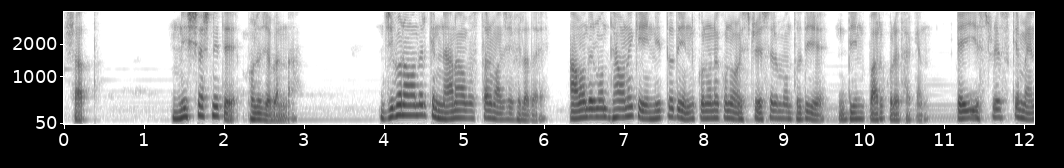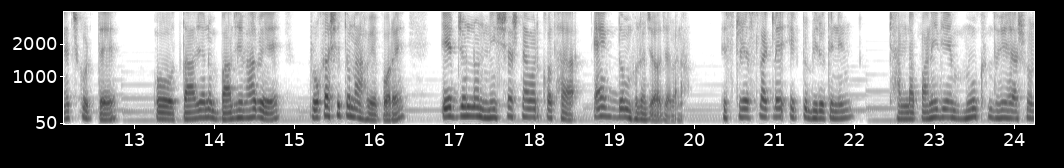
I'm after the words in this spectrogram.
সাত, নিঃশ্বাস নিতে ভুলে যাবেন না। জীবন আমাদেরকে নানা অবস্থার মাঝে ফেলে দেয়। আমাদের মধ্যে অনেকেই নিত্যদিন কোনো না কোনো স্ট্রেসের মধ্য দিয়ে দিন পার করে থাকেন। এই স্ট্রেসকে ম্যানেজ করতে ও তা যেন বাজেভাবে প্রকাশিত না হয়ে পড়ে, এর জন্য নিঃশ্বাস নেওয়ার কথা একদম ভুলে যাওয়া যাবে না। স্ট্রেস লাগলে একটু বিরতি নিন, ঠান্ডা পানি দিয়ে মুখ ধুয়ে আসুন,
